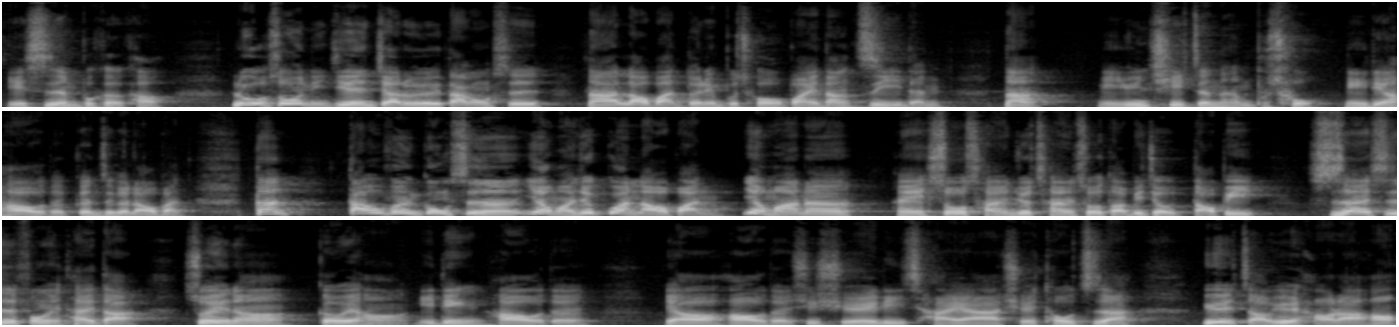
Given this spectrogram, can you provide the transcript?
也是很不可靠。如果说你今天加入一个大公司，那老板对你不错，把你当自己人，那你运气真的很不错，你一定要好好的跟这个老板。但大部分公司呢，要么就惯老板，要么呢，哎，说裁员就裁员，说倒闭就倒闭。实在是风险太大，所以呢，各位哈，一定好好的，要好好的去学理财啊，学投资啊，越早越好了哈。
